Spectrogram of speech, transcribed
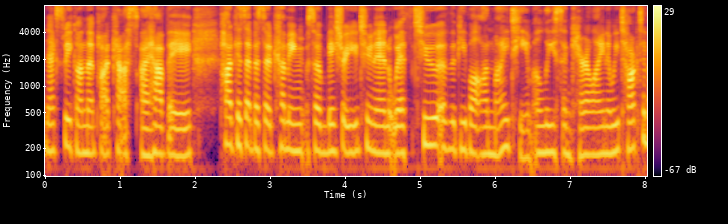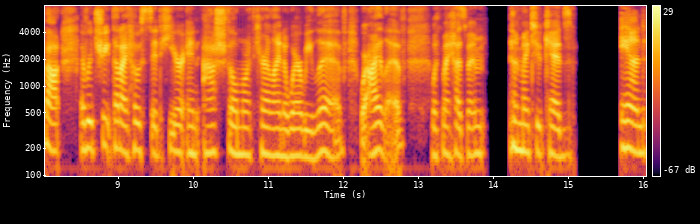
Next week on the podcast, I have a podcast episode coming. So make sure you tune in with two of the people on my team, Elise and Caroline. And we talked about a retreat that I hosted here in Asheville, North Carolina, where we live, where I live with my husband and my two kids. And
